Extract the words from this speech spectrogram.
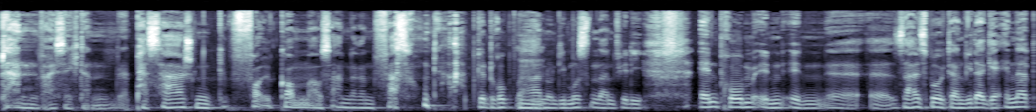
dann, weiß ich, dann Passagen vollkommen aus anderen Fassungen abgedruckt waren mhm. und die mussten dann für die Endproben in, in äh, äh, Salzburg dann wieder geändert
